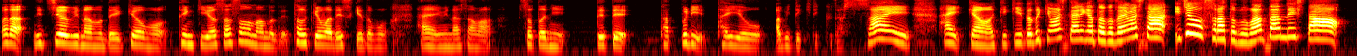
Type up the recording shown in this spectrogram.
まだ日曜日なので今日も天気良さそうなので東京はですけどもはい皆様外に出てたっぷり太陽を浴びてきてください。はい今日もお聴きいただきましてありがとうございました。以上空飛ぶワンタンでした。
